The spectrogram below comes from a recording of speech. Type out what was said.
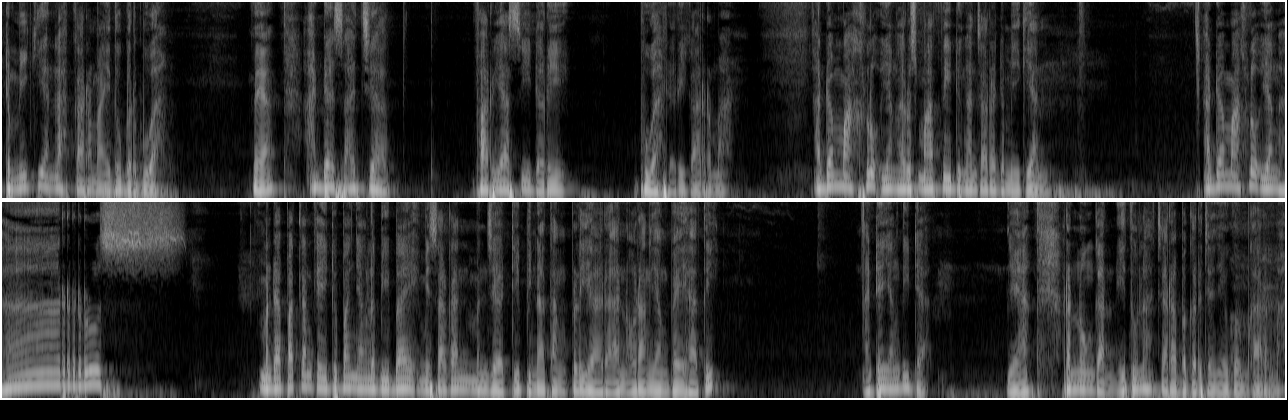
demikianlah karma itu berbuah. Ya, ada saja variasi dari buah dari karma. Ada makhluk yang harus mati dengan cara demikian. Ada makhluk yang harus mendapatkan kehidupan yang lebih baik, misalkan menjadi binatang peliharaan orang yang baik hati. Ada yang tidak ya renungkan itulah cara bekerjanya hukum karma.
